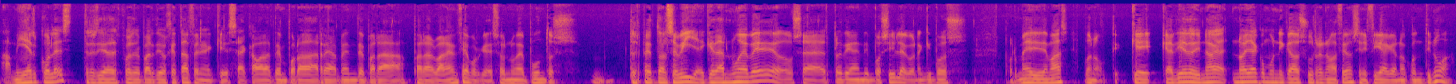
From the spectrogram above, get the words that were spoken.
A miércoles, tres días después del partido de Getafe, en el que se acaba la temporada realmente para, para el Valencia, porque son nueve puntos respecto al Sevilla y quedan nueve, o sea, es prácticamente imposible con equipos por medio y demás. Bueno, que, que- a día de hoy no, ha- no haya comunicado su renovación significa que no continúa.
